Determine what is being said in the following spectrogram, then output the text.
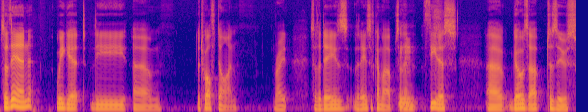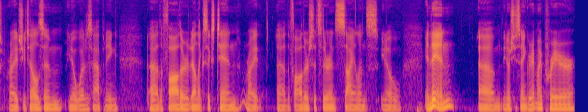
So then we get the um, the twelfth dawn, right? So the days the days have come up. So then Thetis uh, goes up to Zeus, right? She tells him, you know, what is happening. Uh, the father down like six ten, right? Uh, the father sits there in silence, you know, and then um, you know she's saying, "Grant my prayer."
